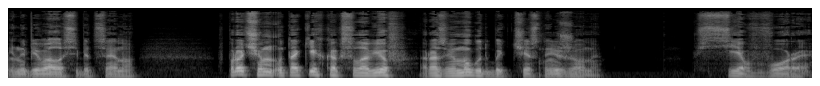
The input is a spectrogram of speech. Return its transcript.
и набивала себе цену. Впрочем, у таких, как Соловьев, разве могут быть честные жены? «Все воры!»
